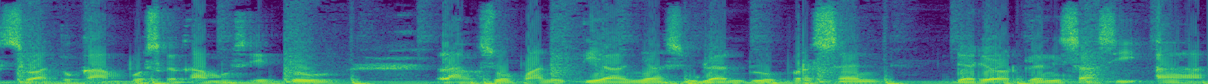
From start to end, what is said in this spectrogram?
suatu kampus ke kampus itu. Langsung panitianya 90% dari organisasi A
